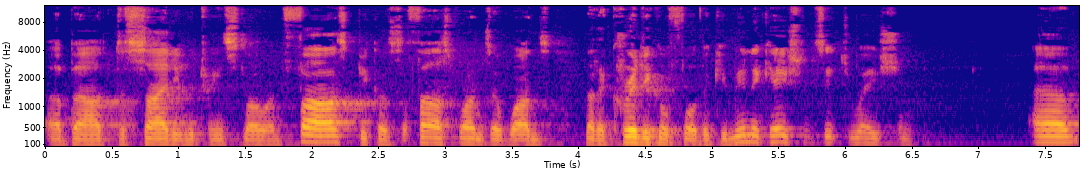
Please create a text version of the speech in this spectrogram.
about deciding between slow and fast, because the fast ones are ones that are critical for the communication situation. Um,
